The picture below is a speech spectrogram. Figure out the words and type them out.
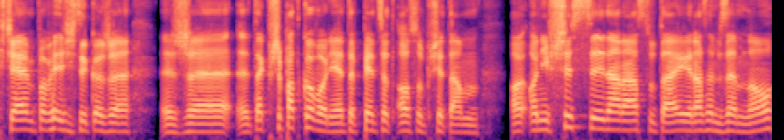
chciałem powiedzieć tylko, że, że e, tak przypadkowo, nie? Te 500 osób się tam. O, oni wszyscy naraz tutaj, razem ze mną,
